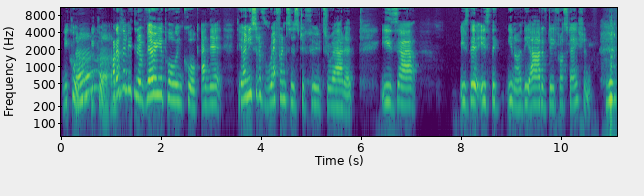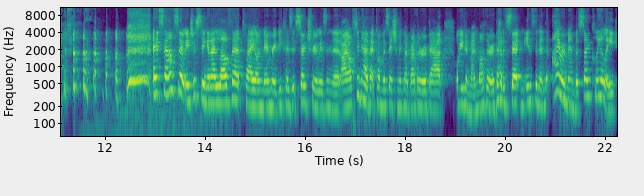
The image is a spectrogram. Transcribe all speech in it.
You could. Ah. You could. One of them is in a very appalling cook, and the only sort of references to food throughout it is uh, is the is the you know the art of defrostation. it sounds so interesting. And I love that play on memory because it's so true, isn't it? I often have that conversation with my brother about, or even my mother about a certain incident that I remember so clearly.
